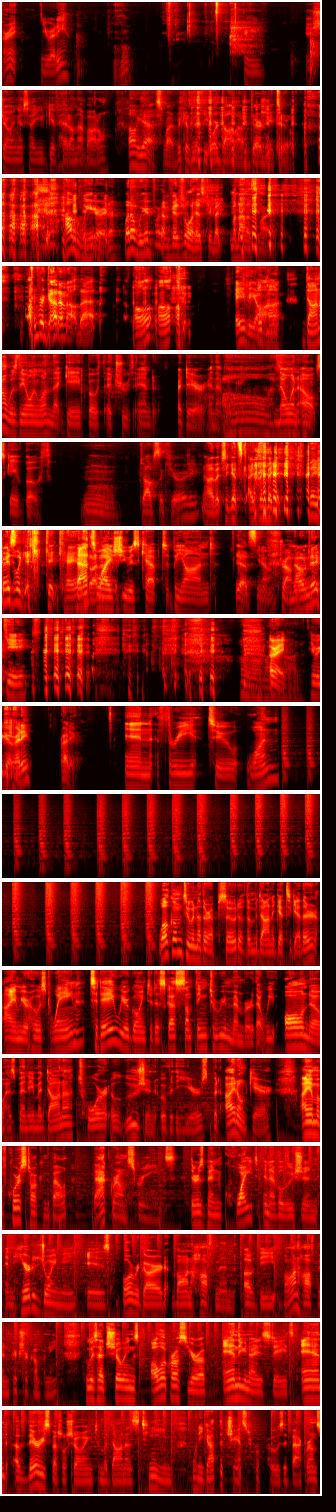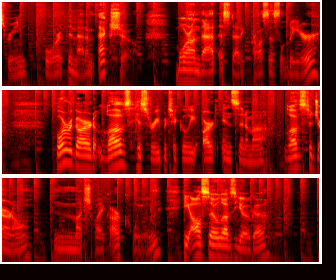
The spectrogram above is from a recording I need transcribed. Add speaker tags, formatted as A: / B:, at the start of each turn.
A: All right. You ready?
B: hmm
A: Are you showing us how you'd give head on that bottle?
B: Oh yes, right. Because Nikki or Donna dared me to. How weird! What a weird part of visual history, but Madonna's smart. I forgot about that. Uh. Avion.
A: Well, Donna, Donna was the only one that gave both a truth and a dare in that movie.
B: oh,
A: no one else gave both.
B: Mm, job security? No, that she gets. I think they get, they basically get, get canned.
A: That's why
B: that.
A: she was kept beyond,
B: Yes.
A: you know, drowned.
B: No. Nikki. Oh, my
A: All right.
B: God.
A: Here we go. Ready?
B: Ready.
A: In three, two, one. Welcome to another episode of the Madonna Get Together. I am your host, Wayne. Today we are going to discuss something to remember that we all know has been a Madonna tour illusion over the years, but I don't care. I am, of course, talking about background screens. There has been quite an evolution, and here to join me is Beaureguarde von Hoffman of the Von Hoffman Picture Company, who has had showings all across Europe and the United States, and a very special showing to Madonna's team when he got the chance to propose a background screen for the Madame X show. More on that aesthetic process later. Beaureguarde loves history, particularly art and cinema, loves to journal, much like our queen. He also loves yoga,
